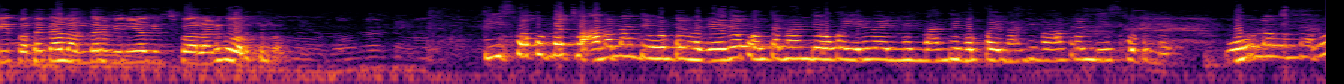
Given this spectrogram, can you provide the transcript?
ఈ పథకాలు అందరూ వినియోగించుకోవాలని కోరుతున్నాం. తీసుకోకుండా చాలా మంది ఉంటున్నారు. ఏదో కొంతమంది ఒక ఇరవై ఎనిమిది మంది ముప్పై మంది మాత్రం తీసుకుంటున్నారు. ఊర్లో ఉన్నారు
